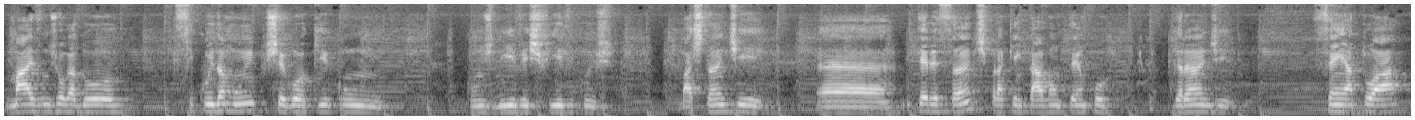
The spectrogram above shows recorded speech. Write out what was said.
mas um jogador que se cuida muito, chegou aqui com, com os níveis físicos bastante é, interessantes para quem estava um tempo grande sem atuar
